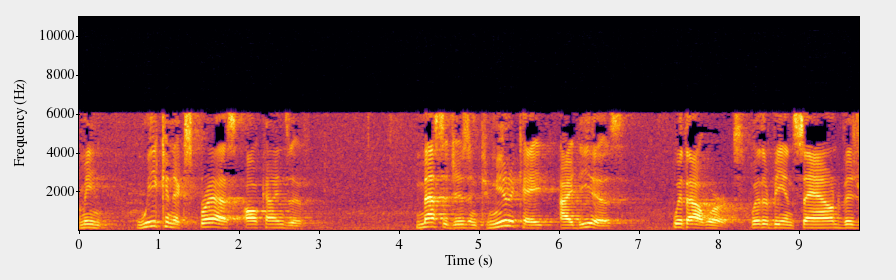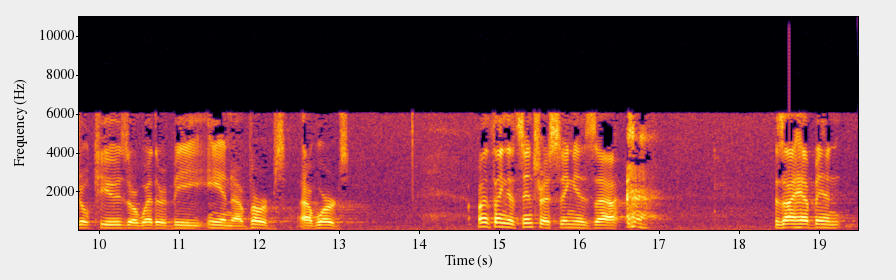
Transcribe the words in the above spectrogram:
I mean, we can express all kinds of messages and communicate ideas without words, whether it be in sound, visual cues, or whether it be in uh, verbs, uh, words. One thing that's interesting is, uh, as I have been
